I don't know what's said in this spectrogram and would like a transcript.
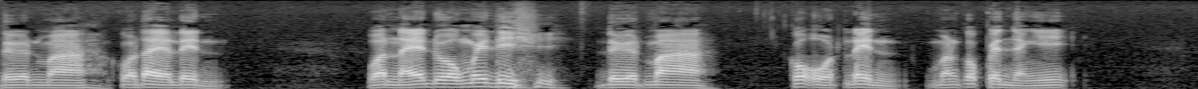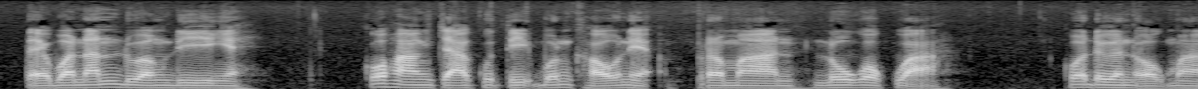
เดินมาก็ได้เล่น วันไหนดวงไม่ดีเดินมาก็อดเล่น มันก็เป็นอย่างนี้ แต่วันนั้นดวงดีไง ก็ห่างจากกุฏิบนเขาเนี่ยประมาณโลกว่า ก็เดินออกมา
